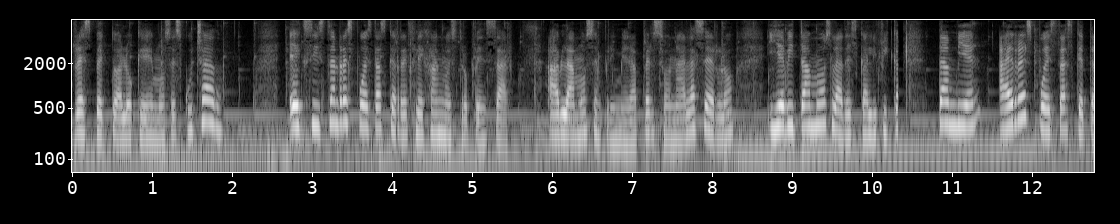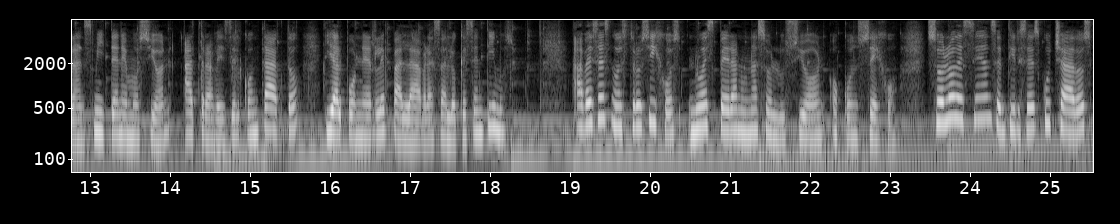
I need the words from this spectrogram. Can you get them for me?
respecto a lo que hemos escuchado. Existen respuestas que reflejan nuestro pensar. Hablamos en primera persona al hacerlo y evitamos la descalificación. También hay respuestas que transmiten emoción a través del contacto y al ponerle palabras a lo que sentimos. A veces nuestros hijos no esperan una solución o consejo, solo desean sentirse escuchados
